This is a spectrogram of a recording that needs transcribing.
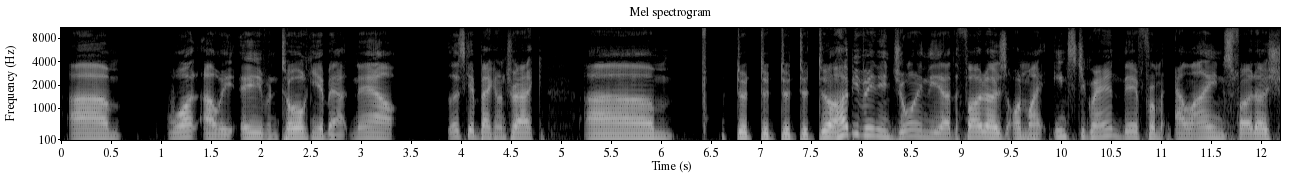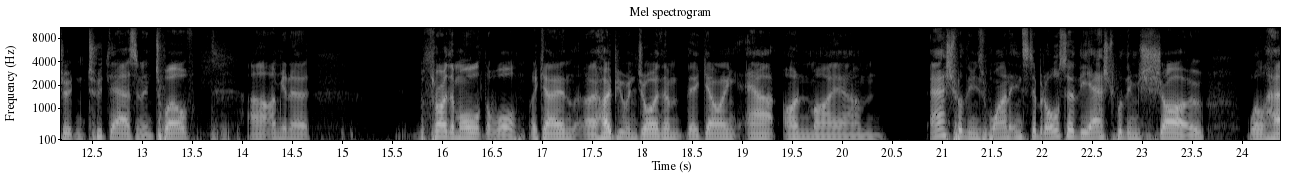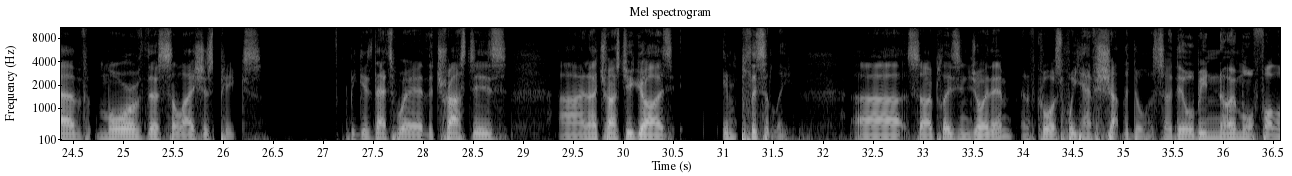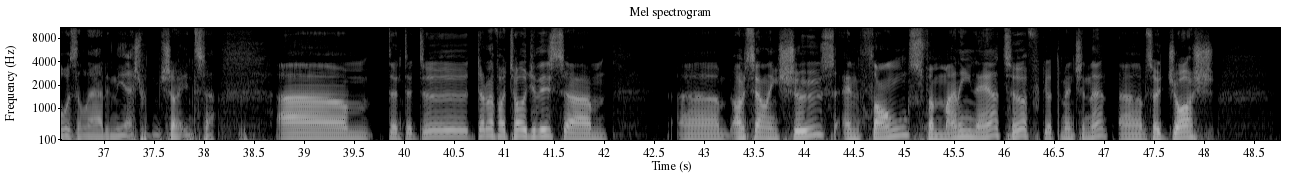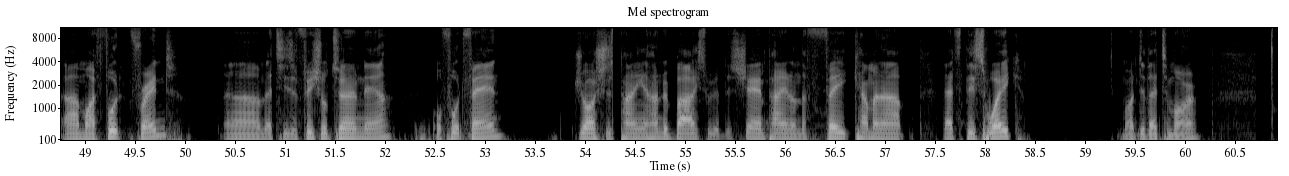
Um, what are we even talking about? Now, let's get back on track. Um, do, do, do, I hope you've been enjoying the uh, the photos on my Instagram. They're from Elaine's photo shoot in 2012. Uh, I'm going to throw them all at the wall. Okay, and I hope you enjoy them. They're going out on my um, Ash Williams one Insta, but also the Ash Williams show will have more of the salacious pics because that's where the trust is, uh, and I trust you guys implicitly. Uh, so please enjoy them, and of course we have shut the doors, so there will be no more followers allowed in the Ash Williams show Insta. Um, Don't know if I told you this. Um, um, I'm selling shoes and thongs for money now too. I forgot to mention that. Um, so Josh, uh, my foot friend, um, that's his official term now, or foot fan. Josh is paying hundred bucks. We've got the champagne on the feet coming up. That's this week. Might do that tomorrow.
